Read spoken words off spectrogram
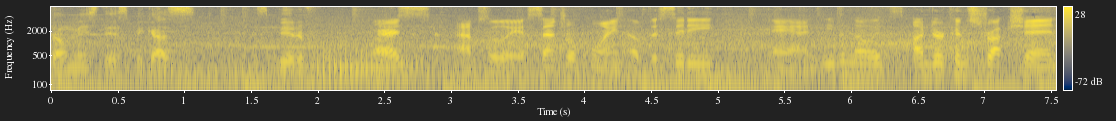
don't miss this because it's beautiful. right? Yes, absolutely. A central point of the city. And even though it's under construction,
